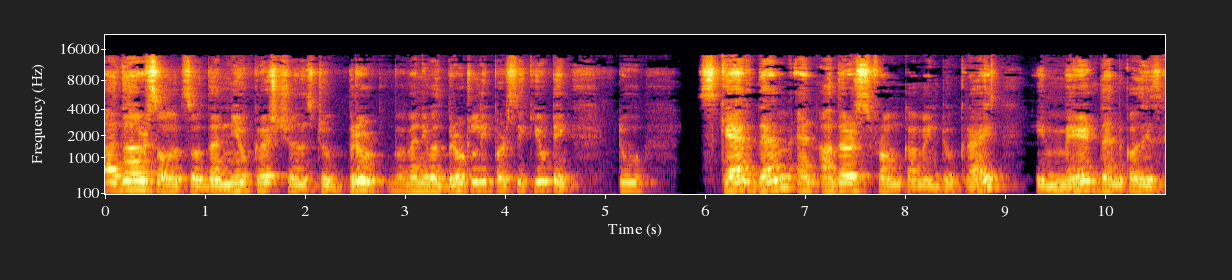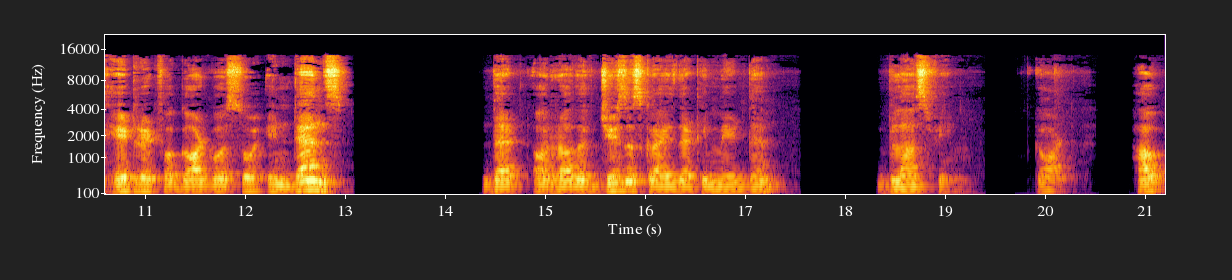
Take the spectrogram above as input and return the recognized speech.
others also, the new Christians, to brute when he was brutally persecuting, to scare them and others from coming to Christ. He made them because his hatred for God was so intense that, or rather, Jesus Christ, that he made them blaspheme God. How?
